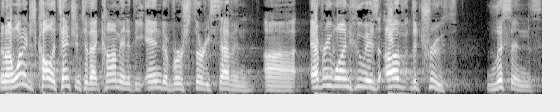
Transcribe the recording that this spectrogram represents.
And I want to just call attention to that comment at the end of verse 37. Uh, Everyone who is of the truth listens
